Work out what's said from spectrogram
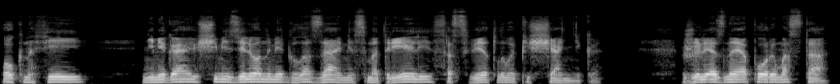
Окна феи немигающими зелеными глазами смотрели со светлого песчаника. Железные опоры моста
